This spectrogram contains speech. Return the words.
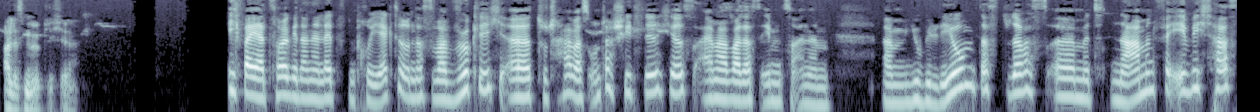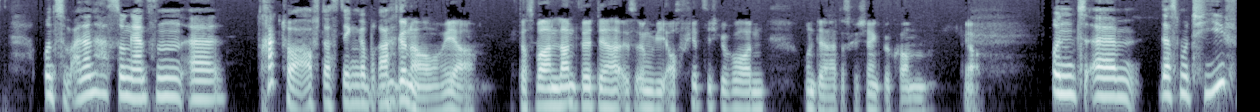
alles Mögliche. Ich war ja Zeuge deiner letzten Projekte und das war wirklich äh, total was Unterschiedliches. Einmal war das eben zu einem ähm, Jubiläum, dass du da was äh, mit Namen verewigt hast und zum anderen hast du einen ganzen äh, Traktor auf das Ding gebracht. Genau, ja. Das war ein Landwirt, der ist irgendwie auch 40 geworden und der hat das Geschenk bekommen. Ja. Und ähm, das Motiv,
